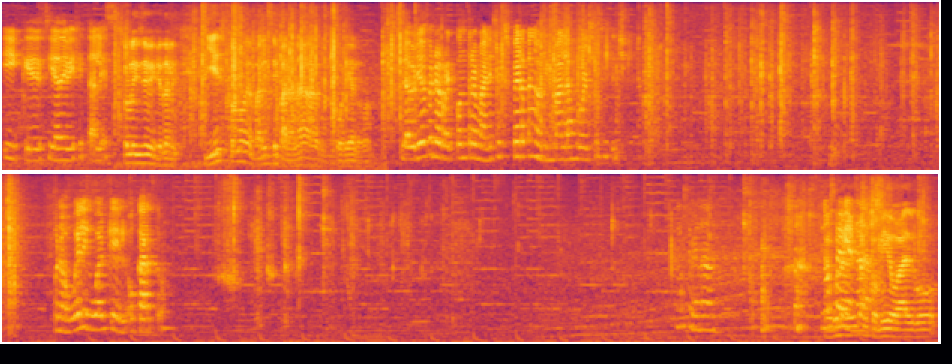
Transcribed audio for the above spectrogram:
y que decía de vegetales. Solo dice vegetales. Y esto no me parece para nada coreano. ¿no? La abrió pero recontra mal, es experta en abrir mal las bolsas y de chiquito. Bueno, huele igual que el ocarto. No se ve nada. No ¿Alguna sabía vez han nada. comido algo?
